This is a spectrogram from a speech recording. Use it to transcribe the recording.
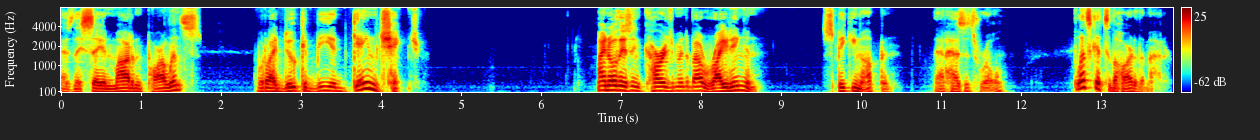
As they say in modern parlance, what I do could be a game changer. I know there's encouragement about writing and speaking up, and that has its role. But let's get to the heart of the matter.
